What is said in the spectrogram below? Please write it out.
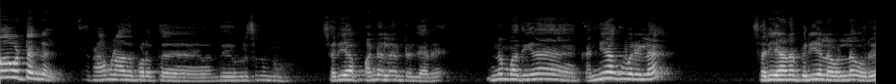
மாவட்டங்கள் ராமநாதபுரத்தை வந்து விமர்சனம் சரியாக பண்ணலைன்னு இருக்காரு இன்னும் பார்த்தீங்கன்னா கன்னியாகுமரியில் சரியான பெரிய லெவலில் ஒரு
